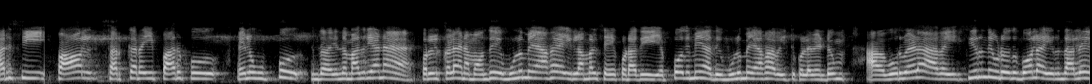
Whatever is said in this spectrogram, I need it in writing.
அரிசி பால் சர்க்கரை பருப்பு மேலும் உப்பு இந்த இந்த மாதிரியான பொருட்களை நம்ம வந்து முழுமையாக இல்லாமல் செய்யக்கூடாது. எப்போதுமே அது முழுமையாக வைத்துக்கொள்ள வேண்டும். ஒருவேளை அவை தீர்ந்து விடுவது போல இருந்தாலே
